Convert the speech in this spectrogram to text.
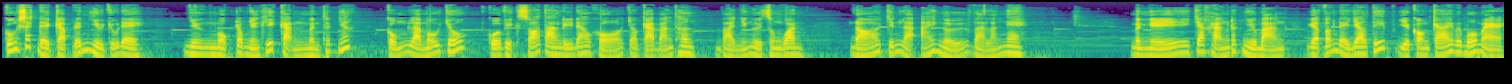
Cuốn sách đề cập đến nhiều chủ đề, nhưng một trong những khía cạnh mình thích nhất cũng là mấu chốt của việc xóa tan đi đau khổ cho cả bản thân và những người xung quanh, đó chính là ái ngữ và lắng nghe. Mình nghĩ chắc hẳn rất nhiều bạn gặp vấn đề giao tiếp giữa con cái với bố mẹ.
